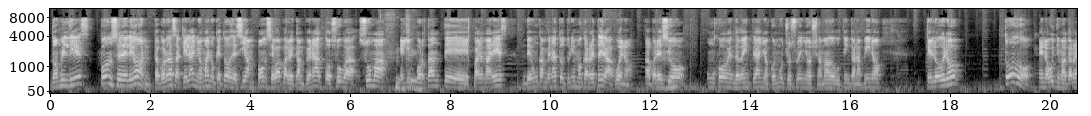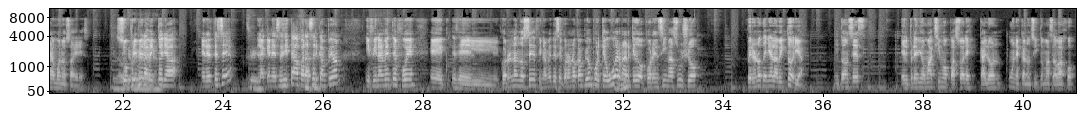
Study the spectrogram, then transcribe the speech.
2010, Ponce de León. ¿Te acordás aquel año, Manu, que todos decían Ponce va para el campeonato, suba, suma el Sí. importante palmarés de un campeonato de turismo carretera? Bueno, apareció un joven de 20 años con muchos sueños llamado Agustín Canapino, que logró todo en la última carrera en Buenos Aires. En Su primera carrera. victoria en el TC, Sí. la que necesitaba para ser campeón. Y finalmente fue eh, el, coronándose, finalmente se coronó campeón porque Werner quedó por encima suyo, pero no tenía la victoria. Entonces, el premio máximo pasó al escalón, un escaloncito más abajo,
